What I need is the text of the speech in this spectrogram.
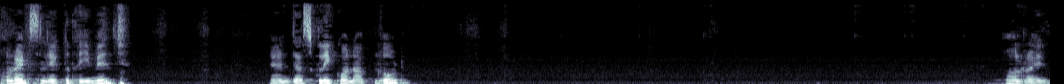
Alright select the image and just click on upload. All right.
